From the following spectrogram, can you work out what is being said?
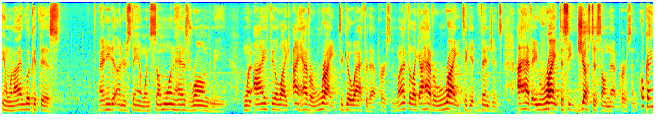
And when I look at this, I need to understand when someone has wronged me, when I feel like I have a right to go after that person, when I feel like I have a right to get vengeance, I have a right to seek justice on that person. Okay.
